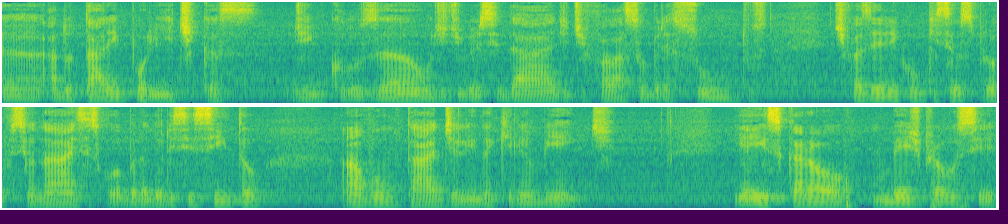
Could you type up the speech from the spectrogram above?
Uh, adotarem políticas de inclusão, de diversidade, de falar sobre assuntos, de fazerem com que seus profissionais, seus colaboradores se sintam à vontade ali naquele ambiente. E é isso, Carol. Um beijo para você.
